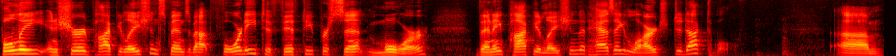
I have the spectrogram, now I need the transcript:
fully insured population spends about 40 to 50% more than a population that has a large deductible. Um,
